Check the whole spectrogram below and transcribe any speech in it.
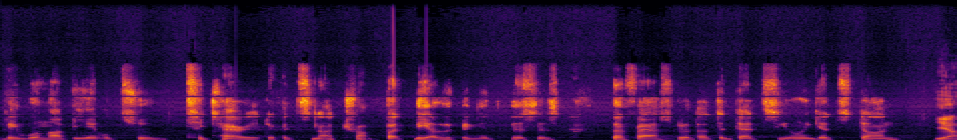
they will not be able to to carry it if it's not Trump. But the other thing is this is the faster that the debt ceiling gets done, yeah.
